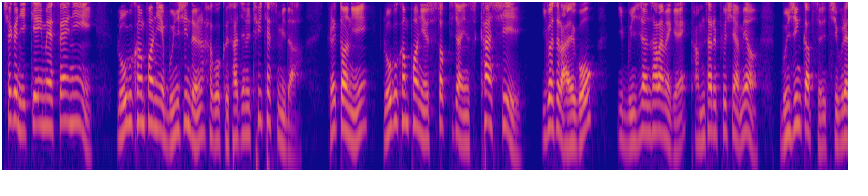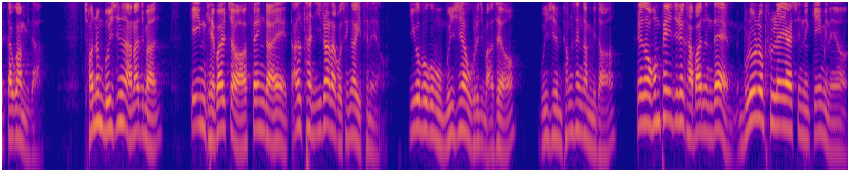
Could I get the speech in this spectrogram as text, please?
최근 이 게임의 팬이 로그 컴퍼니의 문신을 하고 그 사진을 트윗했습니다. 그랬더니 로그 컴퍼니의 수석 디자인 스캇이 이것을 알고 이 문신한 사람에게 감사를 표시하며 문신 값을 지불했다고 합니다. 저는 문신은 안 하지만 게임 개발자와 팬과의 따뜻한 일화라고 생각이 드네요. 이거 보고 뭐 문신하고 그러지 마세요. 문신은 평생 갑니다. 그래서 홈페이지를 가봤는데 무료로 플레이할 수 있는 게임이네요.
